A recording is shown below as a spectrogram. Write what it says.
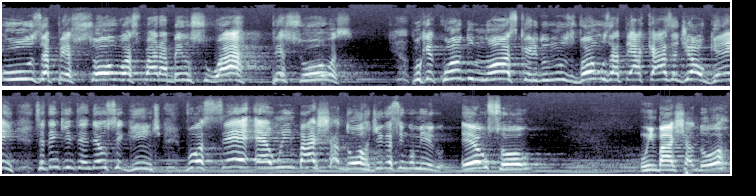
usa pessoas para abençoar pessoas. Porque quando nós, querido, nos vamos até a casa de alguém, você tem que entender o seguinte: você é um embaixador, diga assim comigo, eu sou o embaixador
